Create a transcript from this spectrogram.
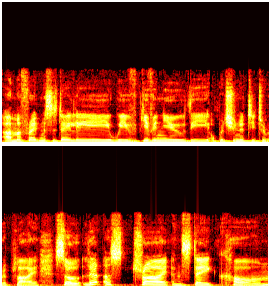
I'm afraid, Mrs. Daly, we've given you the opportunity to reply. So let us try and stay calm.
